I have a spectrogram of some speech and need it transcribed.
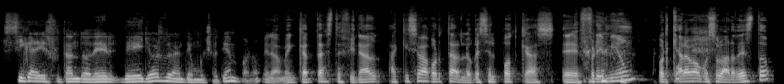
siga disfrutando de, ellos durante mucho tiempo. ¿no? Mira, me encanta este final. Aquí se va a cortar lo que es el podcast eh, freemium, porque ahora vamos a hablar de esto.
